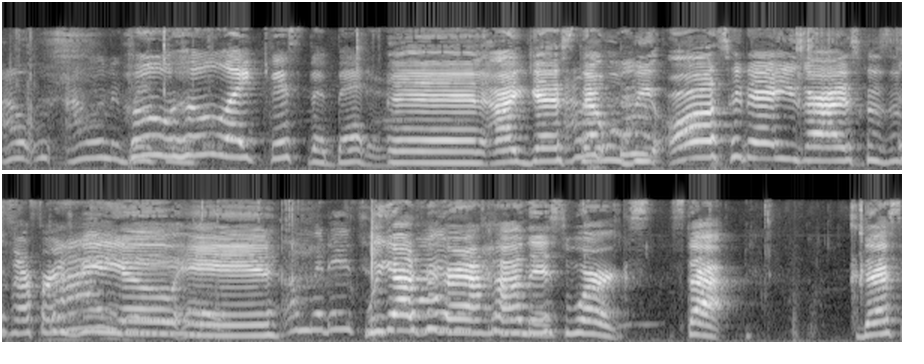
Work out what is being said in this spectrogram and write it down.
I, I want to Who, who liked this the better? And I guess that will be all today, you guys, because this is our first Friday. video, and we gotta figure out how this works. Stop. That's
